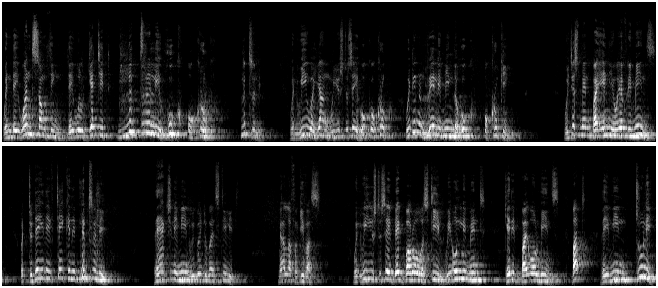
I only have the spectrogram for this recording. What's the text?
when they want something, they will get it literally hook or crook. Literally. When we were young, we used to say hook or crook. We didn't really mean the hook or crooking. We just meant by any or every means. But today they've taken it literally. They actually mean we're going to go and steal it. May Allah forgive us. When we used to say beg, borrow, or steal, we only meant get it by all means. But they mean truly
